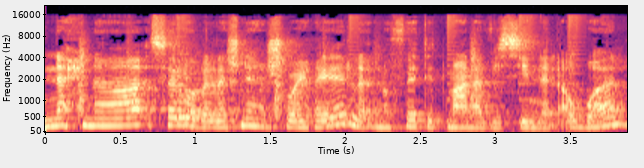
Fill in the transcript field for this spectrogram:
نحن ثروة بلشناها شوي غير لأنه فاتت معنا VC من الأول.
